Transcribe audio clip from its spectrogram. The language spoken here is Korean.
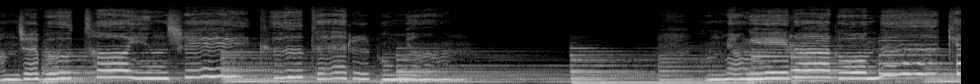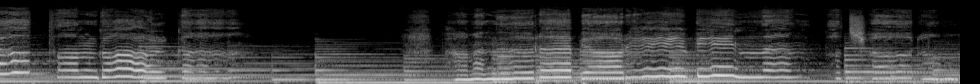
언제부터인지 그대를 보면 운명이라고 느꼈던 걸까? 밤하늘의 별이 빛난 것처럼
